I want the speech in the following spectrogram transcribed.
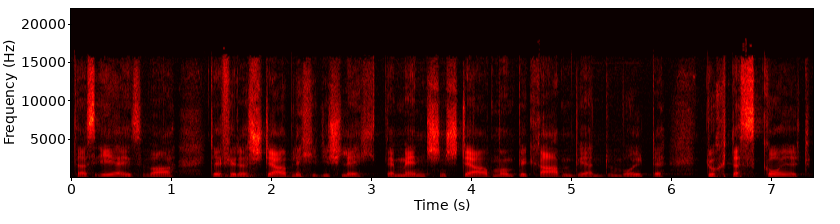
dass er es war, der für das sterbliche Geschlecht der Menschen sterben und begraben werden wollte, durch das Gold,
